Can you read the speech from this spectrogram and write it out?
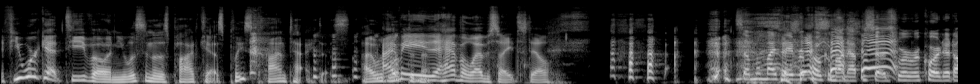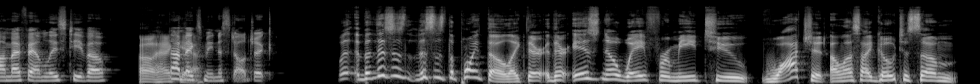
If you work at TiVo and you listen to this podcast, please contact us. I would. I love to mean, know. they have a website still. Some of my favorite Pokemon episodes were recorded on my family's TiVo. Oh, heck That yeah. makes me nostalgic. But but this is this is the point though. Like there there is no way for me to watch it unless I go to some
